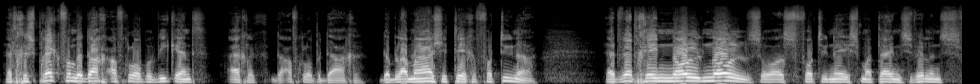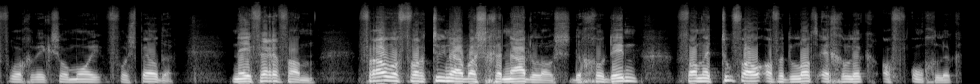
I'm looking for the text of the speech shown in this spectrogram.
Het gesprek van de dag afgelopen weekend, eigenlijk de afgelopen dagen. De blamage tegen Fortuna. Het werd geen 0-0 zoals Fortunees Martijn Zwillens vorige week zo mooi voorspelde. Nee, verre van. Vrouwen Fortuna was genadeloos. De godin van het toeval of het lot en geluk of ongeluk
